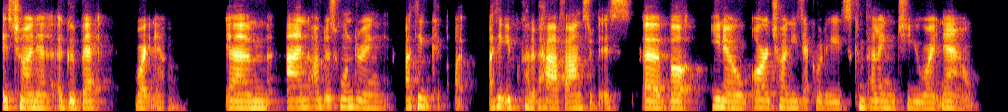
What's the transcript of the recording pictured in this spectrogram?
is China a good bet right now? Um, and I'm just wondering. I think I think you've kind of half answered this, uh, but you know, are Chinese equities compelling to you right now?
